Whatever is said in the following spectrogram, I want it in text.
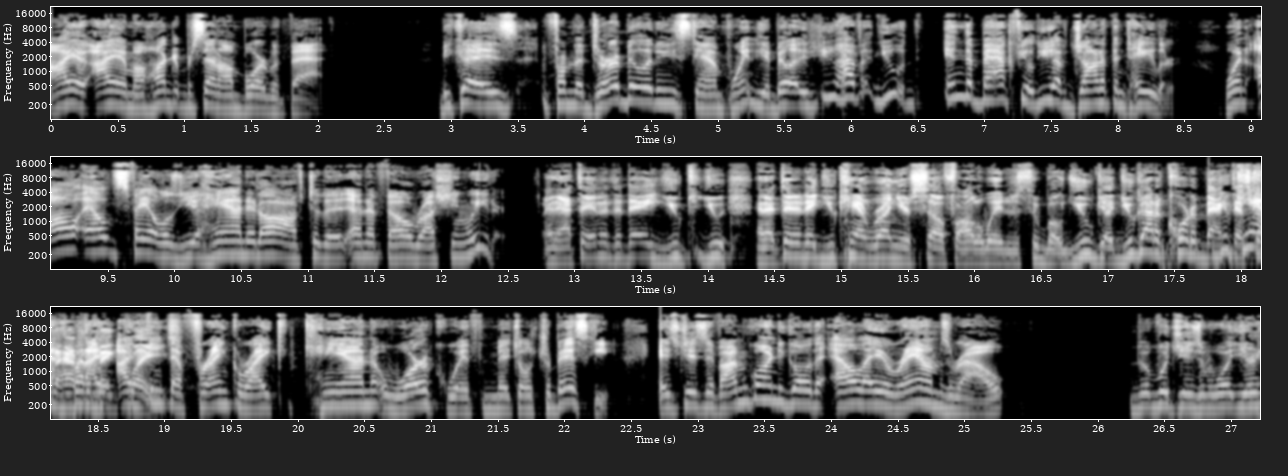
I I am 100% on board with that. Because from the durability standpoint, the ability you have you in the backfield, you have Jonathan Taylor. When all else fails, you hand it off to the NFL rushing leader. And at the end of the day, you you and at the end of the day, you can't run yourself all the way to the Super Bowl. You you got a quarterback you that's going to have to I, make I plays. I think that Frank Reich can work with Mitchell Trubisky. It's just if I'm going to go the L.A. Rams route, which is what you're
